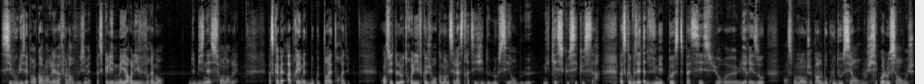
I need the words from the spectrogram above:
Si vous lisez pas encore l'anglais, va falloir vous y mettre, parce que les meilleurs livres vraiment de business sont en anglais. Parce qu'après, ils mettent beaucoup de temps à être traduits. Ensuite, l'autre livre que je vous recommande, c'est La stratégie de l'océan bleu. Mais qu'est-ce que c'est que ça? Parce que vous avez peut-être vu mes posts passer sur euh, les réseaux en ce moment où je parle beaucoup d'océan rouge. C'est quoi l'océan rouge?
